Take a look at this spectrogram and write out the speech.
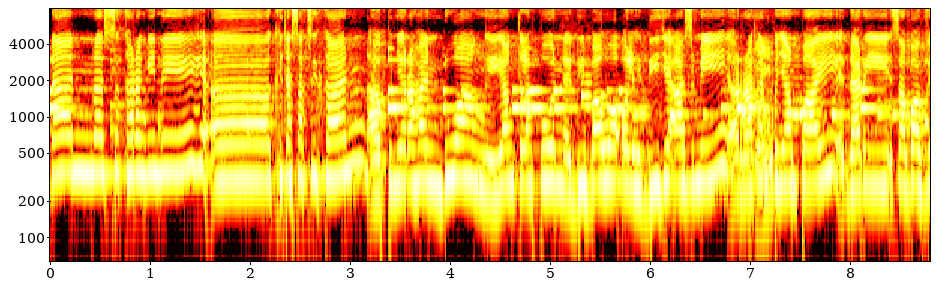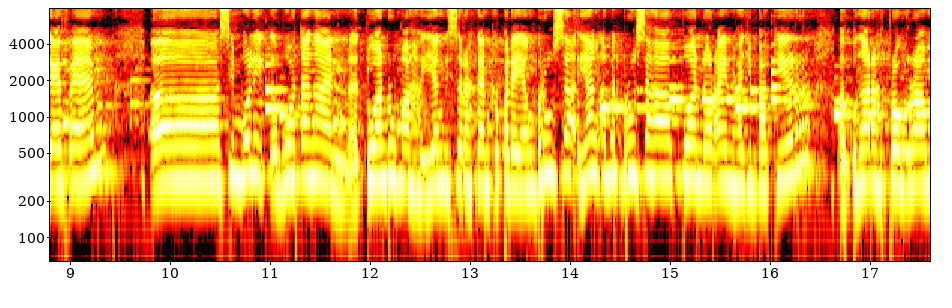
dan sekarang ini uh, kita saksikan uh, penyerahan duang yang telah pun dibawa oleh DJ Azmi rakan Betul. penyampai dari Sabah VFM uh, simbolik buah tangan uh, tuan rumah yang diserahkan kepada yang berusaha yang amat berusaha Puan Nur Ain Haji Bakir uh, pengarah program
